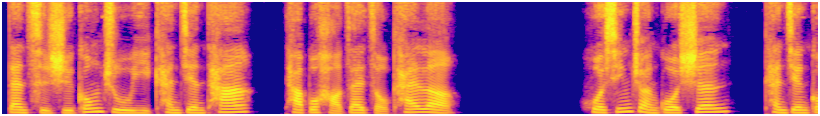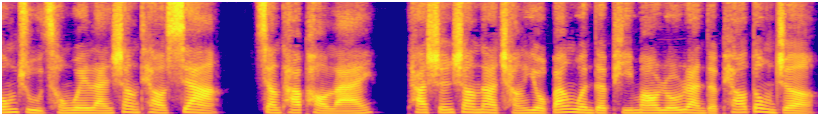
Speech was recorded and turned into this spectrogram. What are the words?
但此时公主已看见他，他不好再走开了。火星转过身，看见公主从围栏上跳下，向他跑来。她身上那长有斑纹的皮毛柔软的飘动着。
